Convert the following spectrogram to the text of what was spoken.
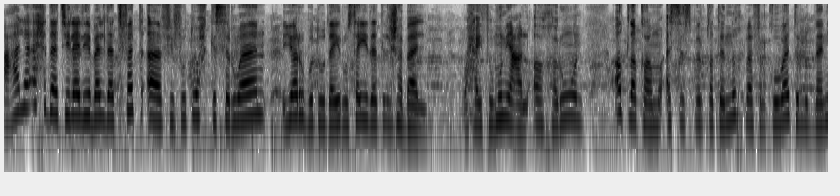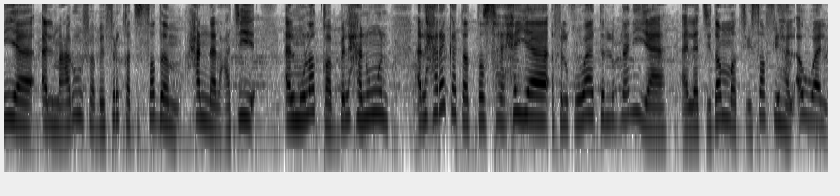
على إحدى تلال بلدة فتأة في فتوح كسروان يربط دير سيدة الجبل وحيث منع الآخرون أطلق مؤسس فرقة النخبة في القوات اللبنانية المعروفة بفرقة الصدم حنا العتيق الملقب بالحنون الحركة التصحيحية في القوات اللبنانية التي ضمت في صفها الأول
